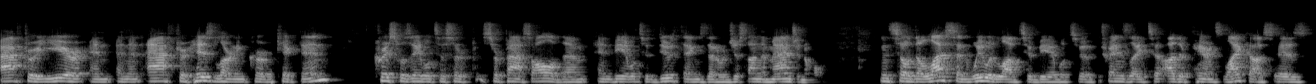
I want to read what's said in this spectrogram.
after a year and, and then after his learning curve kicked in, Chris was able to sur- surpass all of them and be able to do things that were just unimaginable. And so the lesson we would love to be able to translate to other parents like us is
